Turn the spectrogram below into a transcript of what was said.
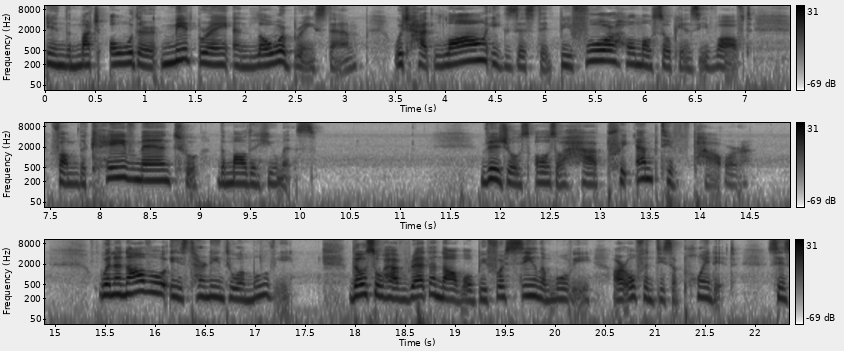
in the much older midbrain and lower brainstem, which had long existed before Homo sapiens evolved from the caveman to the modern humans. Visuals also have preemptive power. When a novel is turned into a movie, those who have read the novel before seeing the movie are often disappointed, since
